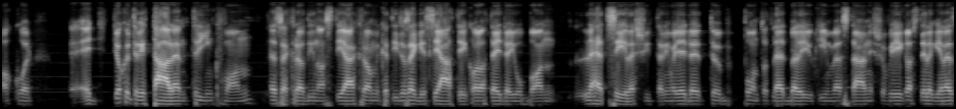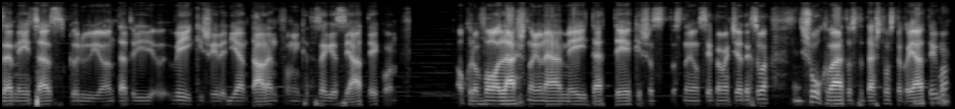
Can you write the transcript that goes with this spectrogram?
akkor egy, gyakorlatilag egy talent trink van ezekre a dinasztiákra, amiket így az egész játék alatt egyre jobban lehet szélesíteni, vagy egyre több pontot lehet beléjük investálni, és a vég az tényleg ilyen 1400 körül jön, tehát hogy így végigkísér egy ilyen talent minket az egész játékon. Akkor a vallást nagyon elmélyítették, és azt, azt nagyon szépen megcsinálták, szóval sok változtatást hoztak a játékba,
